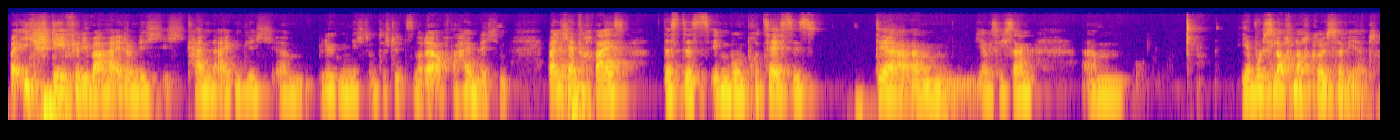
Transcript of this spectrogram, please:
Weil ich stehe für die Wahrheit und ich, ich kann eigentlich ähm, Lügen nicht unterstützen oder auch verheimlichen. Weil ich einfach weiß, dass das irgendwo ein Prozess ist, der, ähm, ja, wie soll ich sagen, ähm, ja, wo das Loch noch größer wird.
